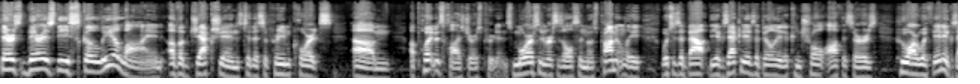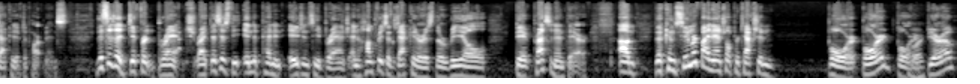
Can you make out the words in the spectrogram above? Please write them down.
there's there is the Scalia line of objections to the Supreme Court's um, appointments clause jurisprudence, Morrison versus Olson most prominently, which is about the executive's ability to control officers who are within executive departments. This is a different branch, right? This is the independent agency branch, and Humphrey's executor is the real big precedent there. Um, the Consumer Financial Protection Board, board, board, bureau,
